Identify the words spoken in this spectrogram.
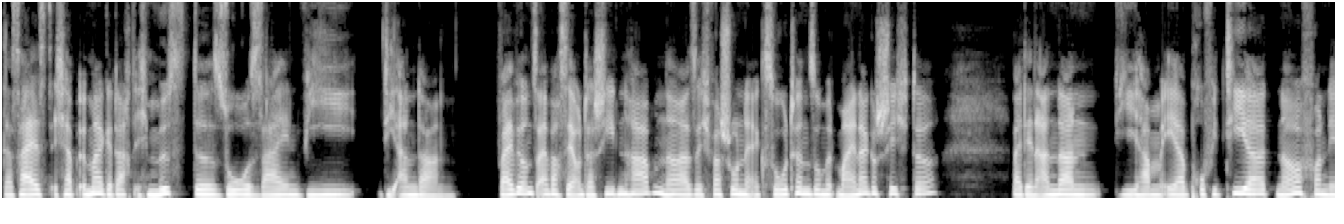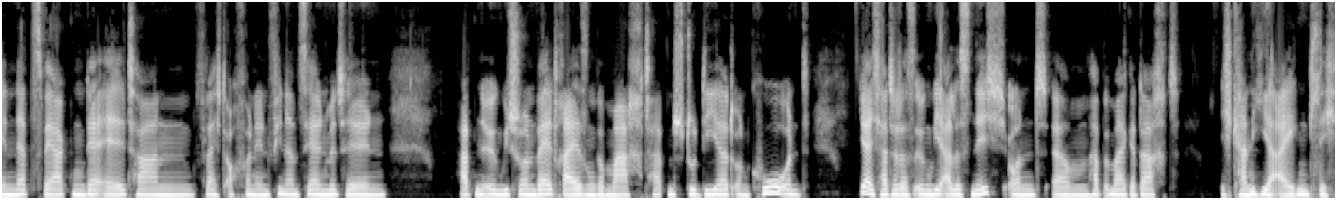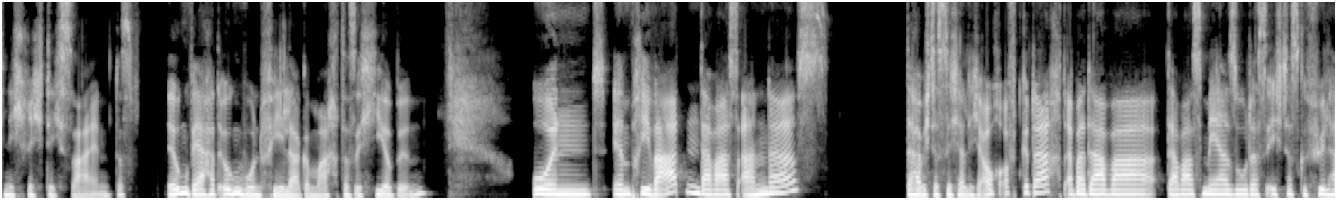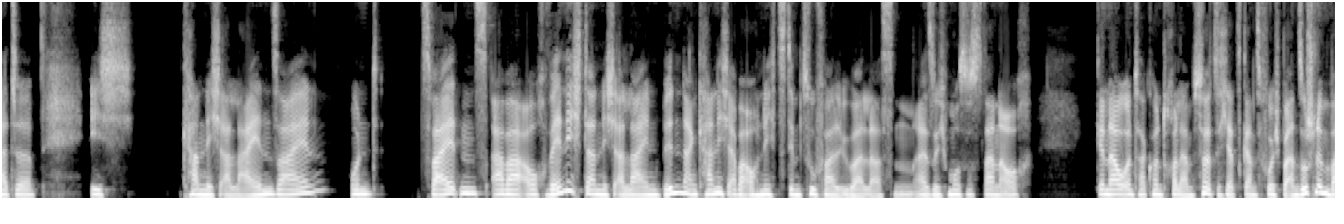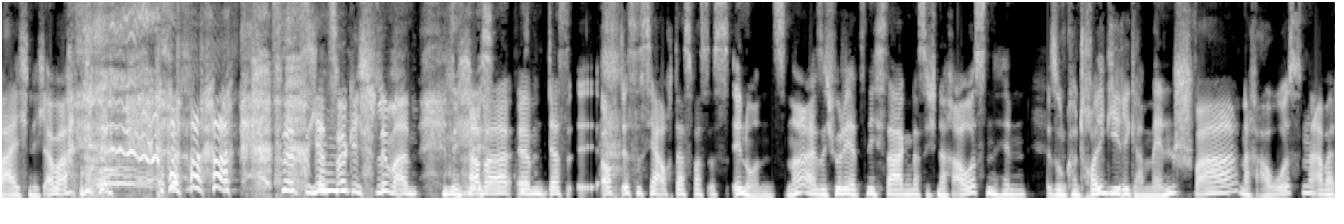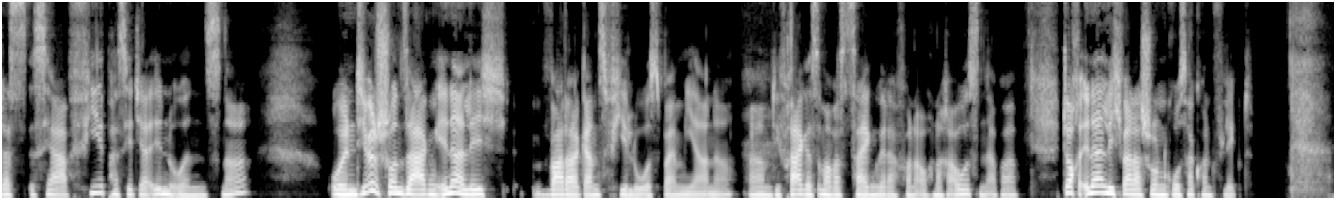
Das heißt, ich habe immer gedacht, ich müsste so sein wie die anderen, weil wir uns einfach sehr unterschieden haben. Ne? Also ich war schon eine Exotin so mit meiner Geschichte bei den anderen, die haben eher profitiert ne, von den Netzwerken der Eltern, vielleicht auch von den finanziellen Mitteln, hatten irgendwie schon Weltreisen gemacht, hatten studiert und co. Und ja, ich hatte das irgendwie alles nicht und ähm, habe immer gedacht, ich kann hier eigentlich nicht richtig sein. Das, irgendwer hat irgendwo einen Fehler gemacht, dass ich hier bin. Und im Privaten, da war es anders. Da habe ich das sicherlich auch oft gedacht, aber da war, da war es mehr so, dass ich das Gefühl hatte, ich kann nicht allein sein und zweitens aber auch, wenn ich dann nicht allein bin, dann kann ich aber auch nichts dem Zufall überlassen. Also ich muss es dann auch genau unter Kontrolle haben. Es hört sich jetzt ganz furchtbar an. So schlimm war ich nicht, aber Es hört sich jetzt wirklich schlimm an. Nee. Aber ähm, das äh, oft ist es ja auch das, was ist in uns. Ne? Also ich würde jetzt nicht sagen, dass ich nach außen hin so ein kontrollgieriger Mensch war, nach außen, aber das ist ja viel passiert ja in uns. Ne? Und ich würde schon sagen, innerlich war da ganz viel los bei mir. Ne? Ähm, hm. die Frage ist immer, was zeigen wir davon auch nach außen? Aber doch innerlich war da schon ein großer Konflikt.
